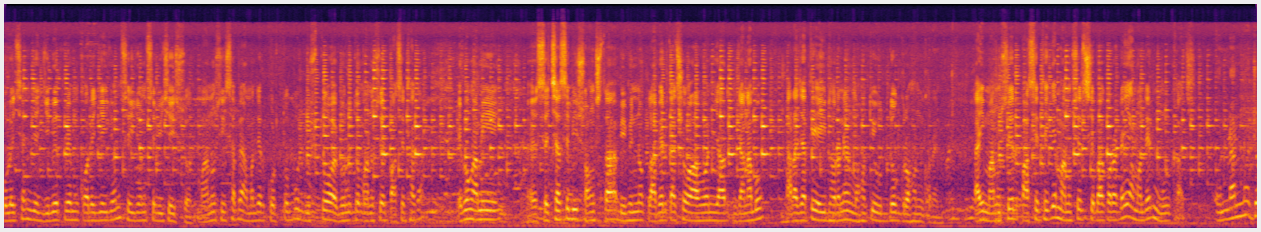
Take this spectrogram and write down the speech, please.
বলেছেন যে জীবে প্রেম করে যেইজন সেইজন সে বিছে ঈশ্বর মানুষ হিসাবে আমাদের কর্তব্য দুস্থ অবহেলিত মানুষের পাশে থাকা। এবং আমি স্বেচ্ছাসেবী সংস্থা, বিভিন্ন ক্লাবের কাছেও আহ্বান জানাব, তারা যাতে এই ধরনের মহতি উদ্যোগ গ্রহণ করেন। তাই মানুষের পাশে থেকে মানুষের সেবা করাটাই আমাদের মূল কাজ। অন্যান্য জন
